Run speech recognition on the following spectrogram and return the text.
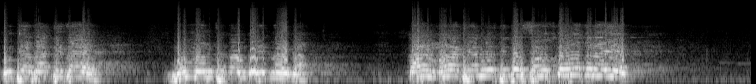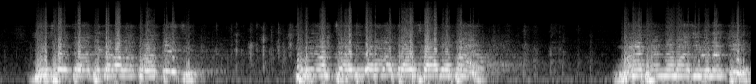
तू त्या जातीचा आहे म्हणून आमचं काम करीत नाही का? कारण मराठ्यांवरती तर संस्कारच नाहीयेत. दुसऱ्याच्या अधिकाराला त्रास द्यायचे. तुम्ही आमच्या अधिकाराला त्रास का देताय मराठ्यांना माझी विनंती आहे.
